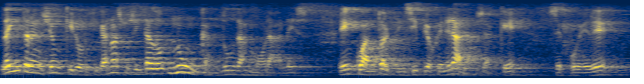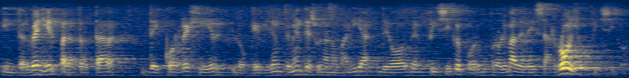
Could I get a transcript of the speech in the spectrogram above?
la intervención quirúrgica no ha suscitado nunca dudas morales en cuanto al principio general, o sea que se puede intervenir para tratar de corregir lo que evidentemente es una anomalía de orden físico y por un problema de desarrollo físico.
